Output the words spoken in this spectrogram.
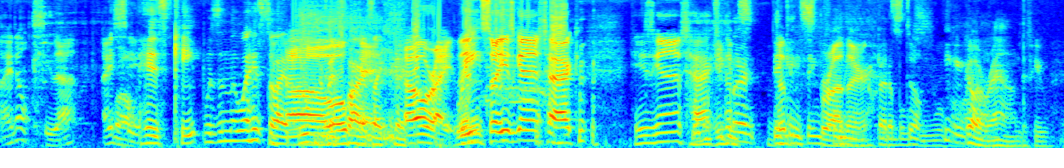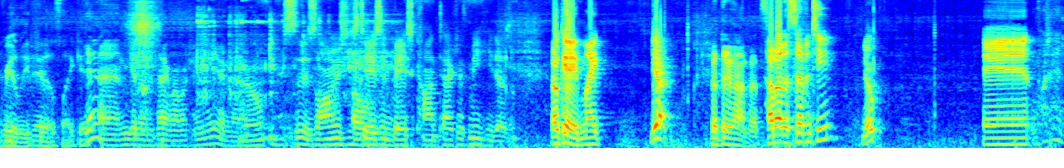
I don't see that. I Well, see. his cape was in the way, so I moved Oh, him as far as I could. All right. Then, We- so he's going to attack. He's going to attack He the, can- the brother. Still move You can go around if he really feels like it. Yeah, and get an attack of opportunity or no? As, as long as he stays in base contact with me, he doesn't. Okay, Mike. Yeah. But they're not. That's How about a 17? Nope. And what is,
